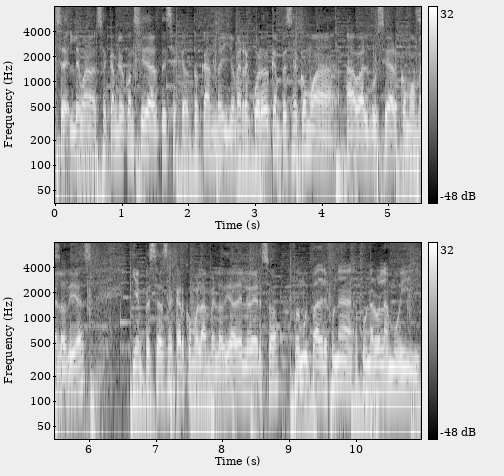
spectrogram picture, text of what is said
se, le, bueno, se cambió con Siddhartha y se quedó tocando. Y yo me recuerdo que empecé como a, a balbucear como melodías. Y empecé a sacar como la melodía del verso Fue muy padre, fue una, fue una rola muy,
